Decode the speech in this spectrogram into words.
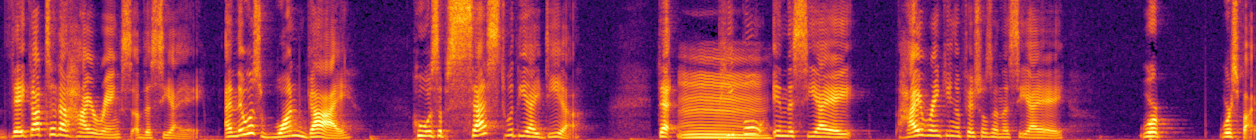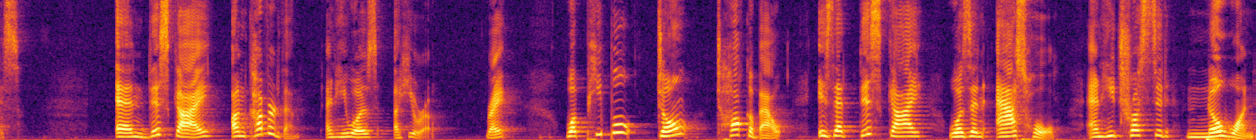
they got to the high ranks of the CIA, and there was one guy who was obsessed with the idea that people mm. in the CIA, high-ranking officials in the CIA, were were spies, and this guy uncovered them, and he was a hero, right? What people don't talk about is that this guy was an asshole and he trusted no one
